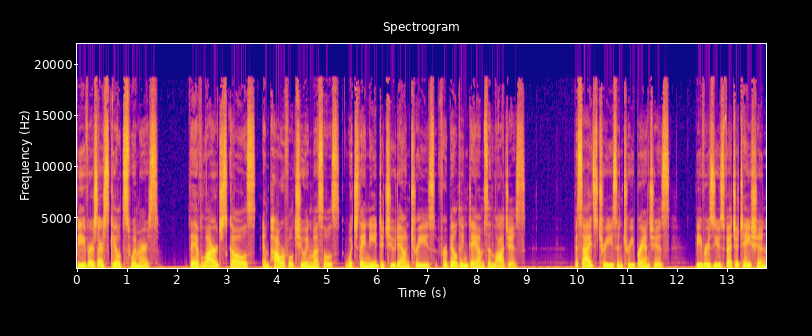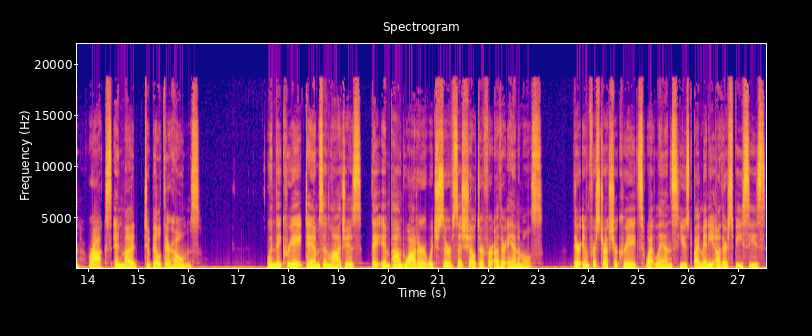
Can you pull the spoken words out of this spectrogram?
Beavers are skilled swimmers. They have large skulls and powerful chewing muscles, which they need to chew down trees for building dams and lodges. Besides trees and tree branches, beavers use vegetation, rocks, and mud to build their homes. When they create dams and lodges, they impound water which serves as shelter for other animals. Their infrastructure creates wetlands used by many other species,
